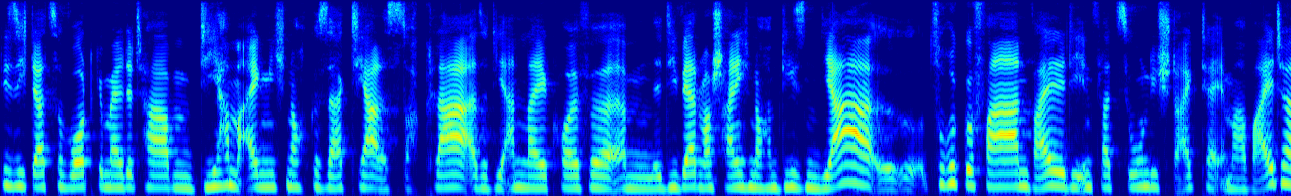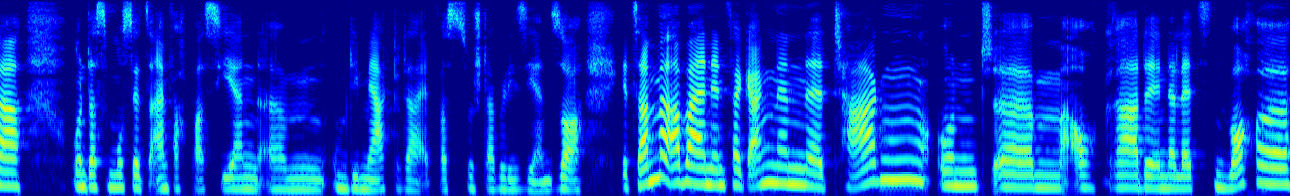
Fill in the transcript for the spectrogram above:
die sich da zu Wort gemeldet haben, die haben eigentlich noch gesagt, ja, das ist doch klar, also die Anleihekäufe, ähm, die werden wahrscheinlich noch in diesem Jahr äh, zurückgefahren, weil die Inflation, die steigt ja immer weiter und das muss jetzt einfach passieren, ähm, um die Märkte da etwas zu stabilisieren. So, jetzt haben wir aber in den vergangenen äh, Tagen und ähm, auch gerade in der letzten Woche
